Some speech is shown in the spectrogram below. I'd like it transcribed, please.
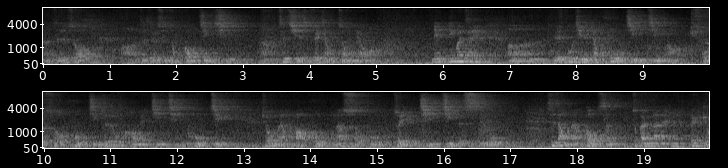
嗯，只是说啊，这就是一种恭敬心啊，这其实非常重要哦。另另外在嗯，有一部经典叫护净经哦，佛说护净就是我们后面精勤护净，就我们要保护，我们要守护最清净的食物。实际上我们要共生，就刚刚呢，被狗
